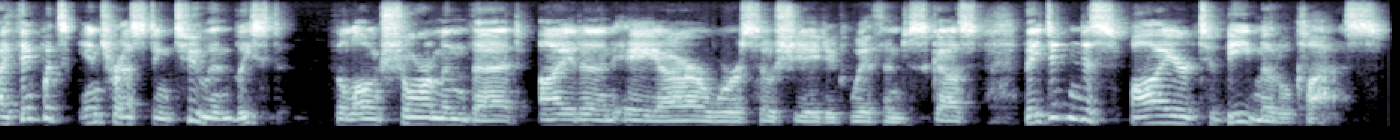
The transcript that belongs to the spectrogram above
I think what's interesting too, at least the longshoremen that Ida and AR were associated with and discussed, they didn't aspire to be middle class.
